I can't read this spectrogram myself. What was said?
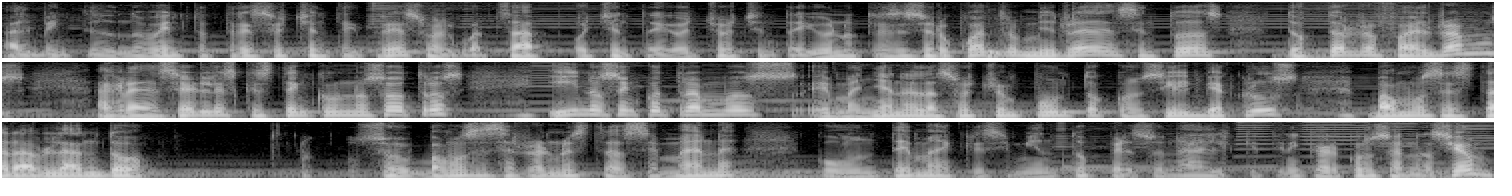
al 2290 1383 o al WhatsApp 88 81 1304. Mis redes en todas, doctor Rafael Ramos agradecerles que estén con nosotros y nos encontramos eh, mañana a las 8 en punto con Silvia Cruz. Vamos a estar hablando, vamos a cerrar nuestra semana con un tema de crecimiento personal que tiene que ver con sanación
